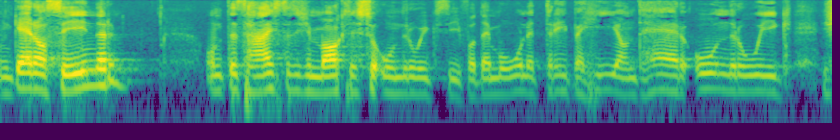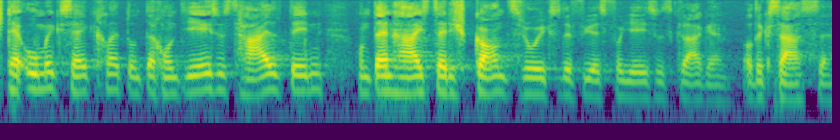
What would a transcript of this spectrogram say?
ein Gerasener. Und das heisst, das ist ein Mann, der so unruhig war. Von Dämonen trieben hier und her, unruhig, ist der umgesäckelt. Und dann kommt Jesus, heilt ihn. Und dann heisst, er ist ganz ruhig zu den Füßen von Jesus gelegen oder gesessen.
